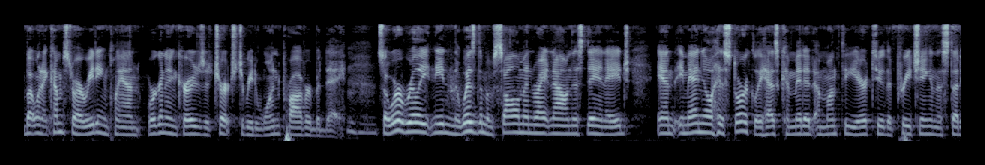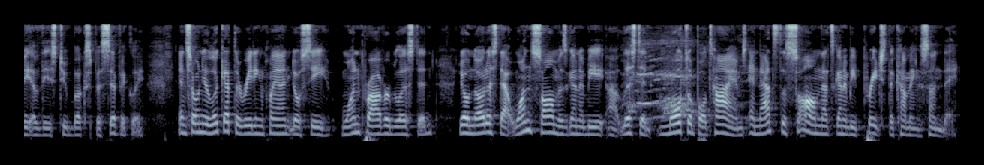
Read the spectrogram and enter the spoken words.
But when it comes to our reading plan, we're going to encourage the church to read one proverb a day. Mm-hmm. So we're really needing the wisdom of Solomon right now in this day and age. And Emmanuel historically has committed a month a year to the preaching and the study of these two books specifically. And so when you look at the reading plan, you'll see one proverb listed. You'll notice that one psalm is going to be uh, listed multiple times, and that's the psalm that's going to be preached the coming Sunday.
